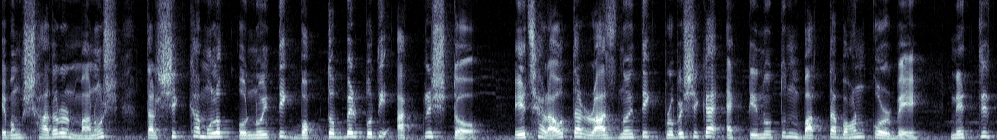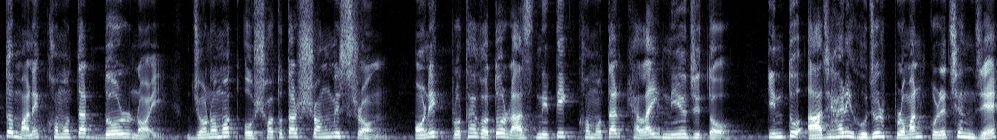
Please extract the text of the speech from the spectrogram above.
এবং সাধারণ মানুষ তার শিক্ষামূলক ও নৈতিক বক্তব্যের প্রতি আকৃষ্ট। এছাড়াও তার রাজনৈতিক প্রবেশিকা একটি নতুন বার্তা বহন করবে। নেতৃত্ব মানে ক্ষমতার দৌড় নয়, জনমত ও সততার সংমিশ্রণ। অনেক প্রথাগত রাজনীতিক ক্ষমতার খেলায় নিয়োজিত। কিন্তু আজহারি হুজুর প্রমাণ করেছেন যে,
